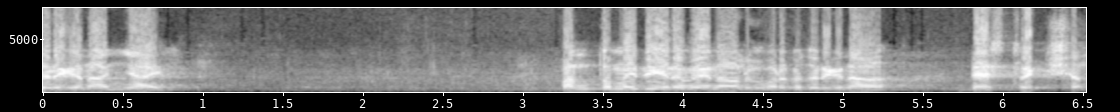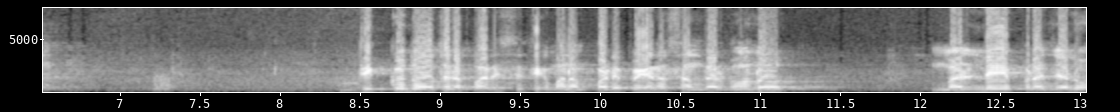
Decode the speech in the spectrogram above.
జరిగిన అన్యాయం పంతొమ్మిది ఇరవై నాలుగు వరకు జరిగిన డెస్ట్రక్షన్ దిక్కుదోచని పరిస్థితికి మనం పడిపోయిన సందర్భంలో మళ్ళీ ప్రజలు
